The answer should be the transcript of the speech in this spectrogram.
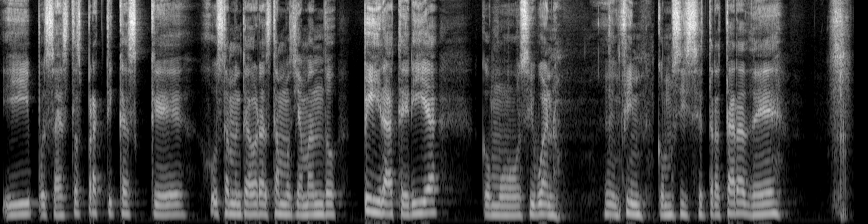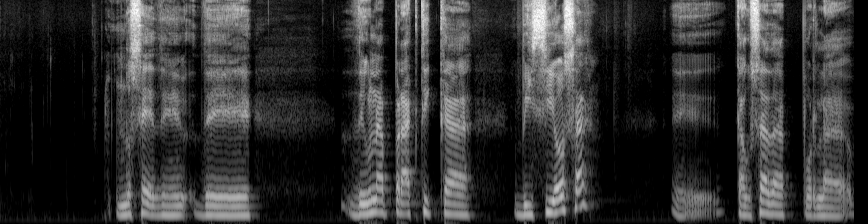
y pues a estas prácticas que justamente ahora estamos llamando piratería, como si, bueno, en fin, como si se tratara de, no sé, de de una práctica viciosa eh, causada, por la,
